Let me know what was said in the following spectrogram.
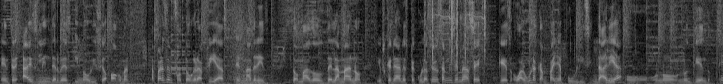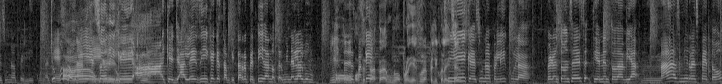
entre Aislinn Derbez y Mauricio Ogman? Aparecen fotografías en Madrid tomados de la mano y pues generan especulaciones. A mí se me hace que es o alguna campaña publicitaria o, o no, no entiendo. Que es una película. Yo Es cuando vi eso dije, ah, que ya les dije que estampita repetida, no termine el álbum. O, Entonces, o ¿para se qué? trata de un nuevo proyecto, una película, Sí, dices. que es una película. Pero entonces tienen todavía más mi respeto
